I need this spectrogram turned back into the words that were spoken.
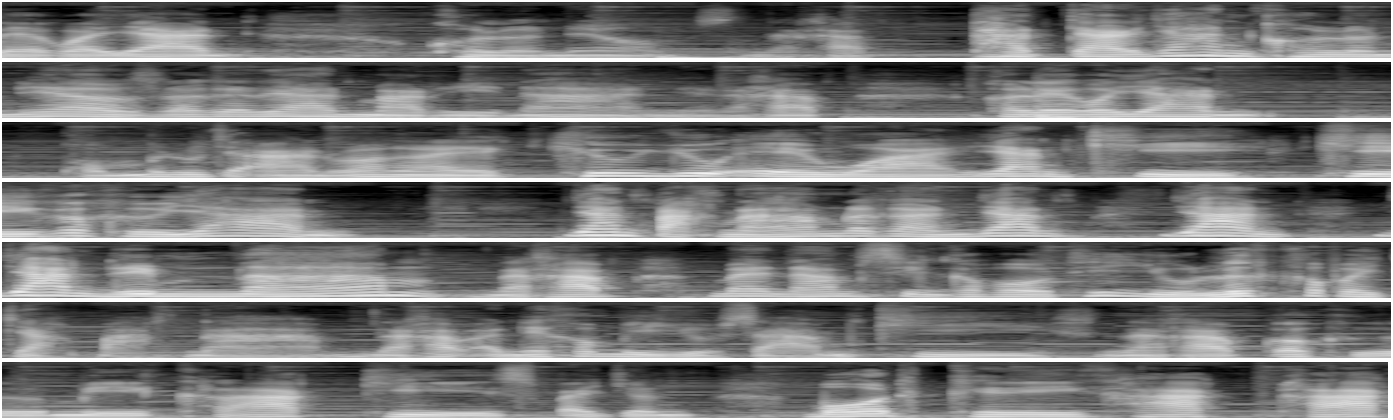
เรียกว่าย่าน Colonial นะครับถัดจากย่าน Colonial แล้วก็ย่าน Marina เนี่ยนะครับเขาเรียกว่าย่านผมไม่รู้จะอ่านว่าไง Q U A Y ย่าน Quay Quay ก็คือย่าน ย่านปากน้ำแล้วกันย่านย่านย่านริมน้ำนะครับแม่น้ำสิงคโปร์ที่อยู่ลึกเข้าไปจากปากน้ำนะครับอันนี้เขามีอยู่ 3 Quay นะครับก็คือมี Clarke Quay ไปจน Boat Quay Clarke Clarke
